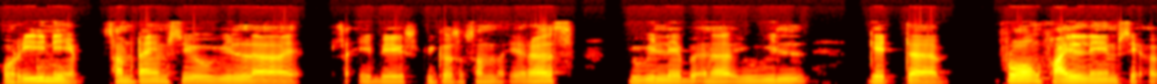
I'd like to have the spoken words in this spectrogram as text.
or rename sometimes you will uh, because of some errors you will uh, you will get uh, wrong file names uh,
